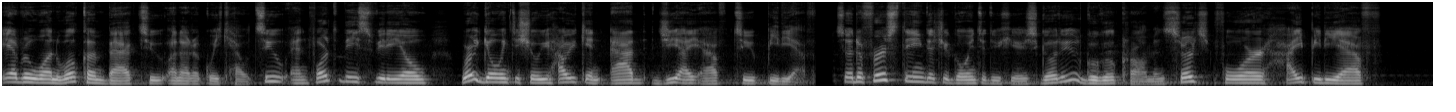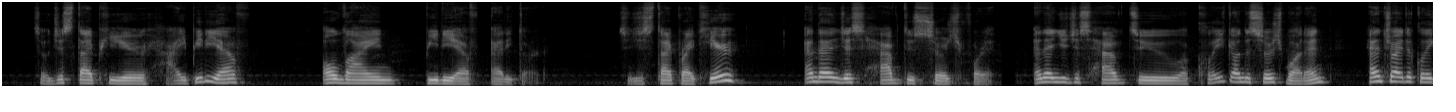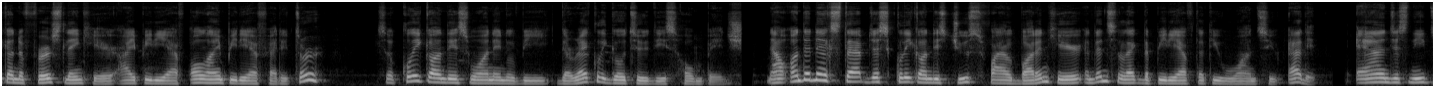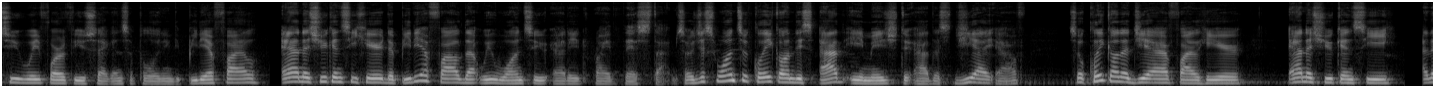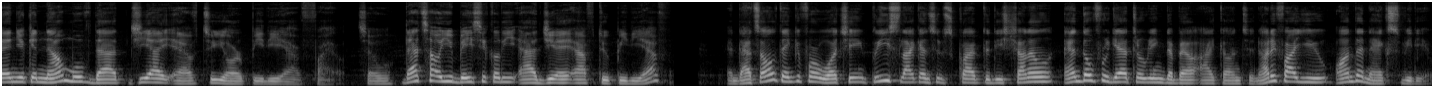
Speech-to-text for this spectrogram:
Hey everyone, welcome back to another quick how-to and for today's video, we're going to show you how you can add GIF to PDF. So the first thing that you're going to do here is go to your Google Chrome and search for High HiPDF. So just type here High HiPDF online PDF editor. So just type right here and then just have to search for it. And then you just have to uh, click on the search button and try to click on the first link here, HiPDF Online PDF Editor. So click on this one and it will be directly go to this home page. Now on the next step, just click on this choose file button here and then select the PDF that you want to edit. And just need to wait for a few seconds uploading the PDF file. And as you can see here, the PDF file that we want to edit right this time. So just want to click on this add image to add this GIF. So click on the GIF file here. And as you can see, and then you can now move that GIF to your PDF file. So that's how you basically add GIF to PDF. And that's all. Thank you for watching. Please like and subscribe to this channel. And don't forget to ring the bell icon to notify you on the next video.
